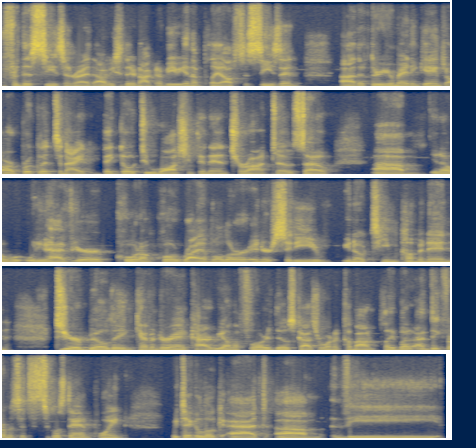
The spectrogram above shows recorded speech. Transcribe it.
for this season, right? Obviously, they're not going to be in the playoffs this season. Uh, the three remaining games are Brooklyn tonight. They go to Washington and Toronto. So, um, you know, when you have your quote unquote rival or inner city, you know, team coming in to your building, Kevin Durant, Kyrie on the floor, those guys are going to come out and play. But I think from a statistical standpoint, we take a look at um, the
